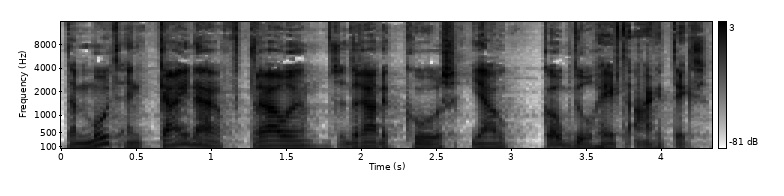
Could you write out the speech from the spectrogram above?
dan moet en kan je daarop vertrouwen zodra de koers jouw koopdoel heeft aangetikt.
